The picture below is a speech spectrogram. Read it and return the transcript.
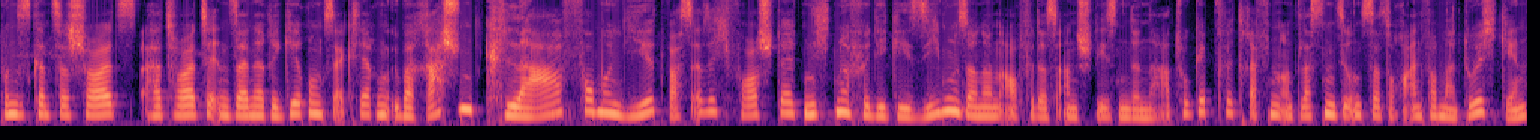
Bundeskanzler Scholz hat heute in seiner Regierungserklärung überraschend klar formuliert, was er sich vorstellt, nicht nur für die G7, sondern auch für das anschließende NATO-Gipfeltreffen. Und lassen Sie uns das doch einfach mal durchgehen.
